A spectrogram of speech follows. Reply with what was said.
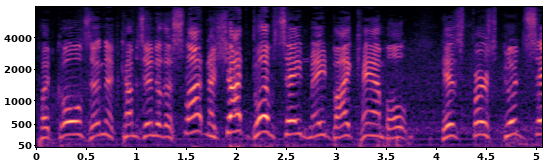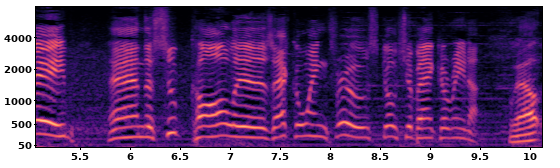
Podkolzin. It comes into the slot and a shot glove save made by Campbell. His first good save, and the soup call is echoing through Scotiabank Arena. Well,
